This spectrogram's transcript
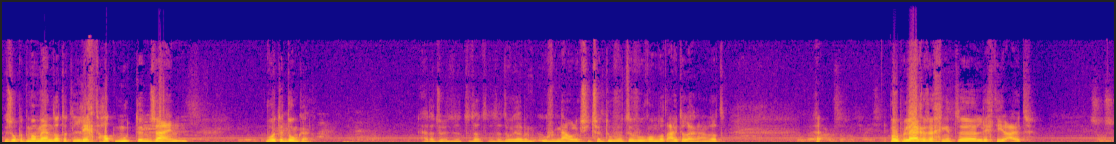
Dus op het moment dat het licht had moeten zijn, wordt het donker. Ja, dat, dat, dat, dat, heb ik, hoef ik nauwelijks iets aan toe te voegen om dat uit te leggen. Dat, populair gezegd ging het eh, licht hier uit. Soms.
